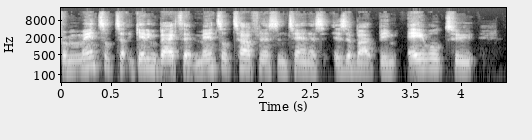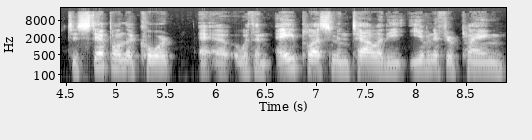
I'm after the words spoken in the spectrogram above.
for mental, t- getting back to that mental toughness in tennis is about being able to to step on the court with an A plus mentality, even if you're playing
